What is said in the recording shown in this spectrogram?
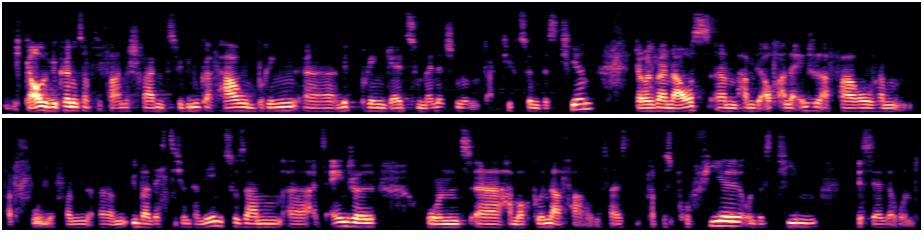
ich glaube, wir können uns auf die Fahne schreiben, dass wir genug Erfahrung bringen, äh, mitbringen, Geld zu managen und aktiv zu investieren. Darüber hinaus ähm, haben wir auch alle Angel-Erfahrungen, haben ein Portfolio von ähm, über 60 Unternehmen zusammen äh, als Angel und äh, haben auch Gründererfahrung. Das heißt, ich glaube, das Profil und das Team ist sehr, sehr rund.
